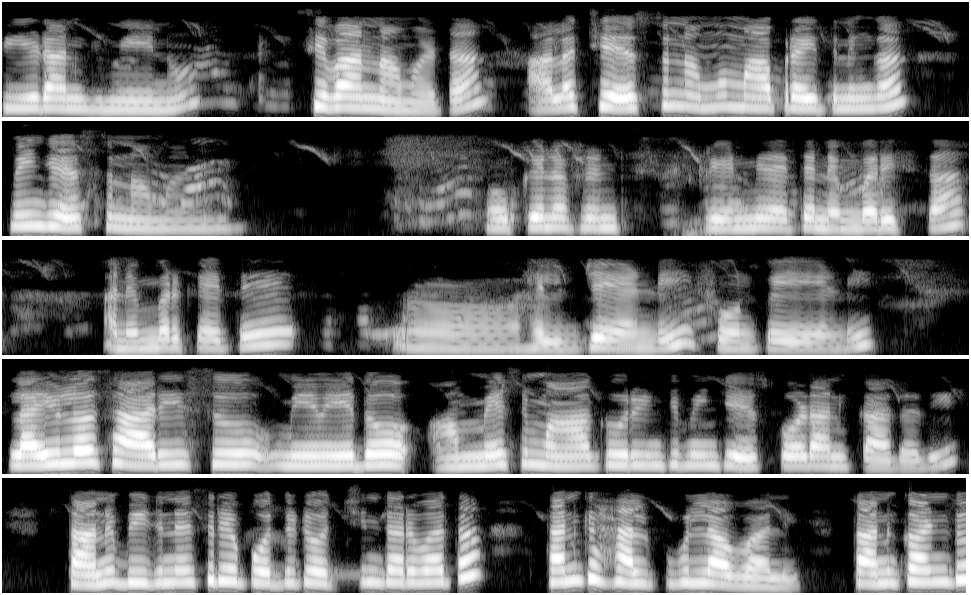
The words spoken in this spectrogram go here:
తీయడానికి మెయిన్ శివ అన్నమాట. అలా చేస్తున్నాము. మా ప్రయత్నంగా మేము చేస్తున్నాము ఓకేనా ఫ్రెండ్స్? స్క్రీన్ మీద అయితే నెంబర్ ఇస్తా. ఆ నెంబర్కి అయితే హెల్ప్ చేయండి ఫోన్పే చేయండి. లైవ్లో శారీస్ సారీస్ అమ్మేసి మా గురించి మేము చేసుకోవడానికి కాదు అది. తను బిజినెస్ రేపు పొద్దుట వచ్చిన తర్వాత తనకి హెల్ప్ఫుల్ అవ్వాలి. తనకంటూ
